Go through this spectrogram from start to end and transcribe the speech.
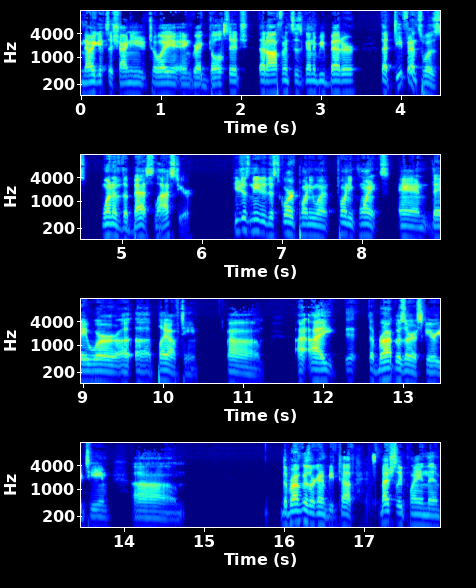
now he gets a shiny new toy and Greg Dulcich. That offense is going to be better. That defense was one of the best last year. He just needed to score 21, 20 points, and they were a, a playoff team. Um, I, I, the Broncos are a scary team. Um, the Broncos are going to be tough, especially playing them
